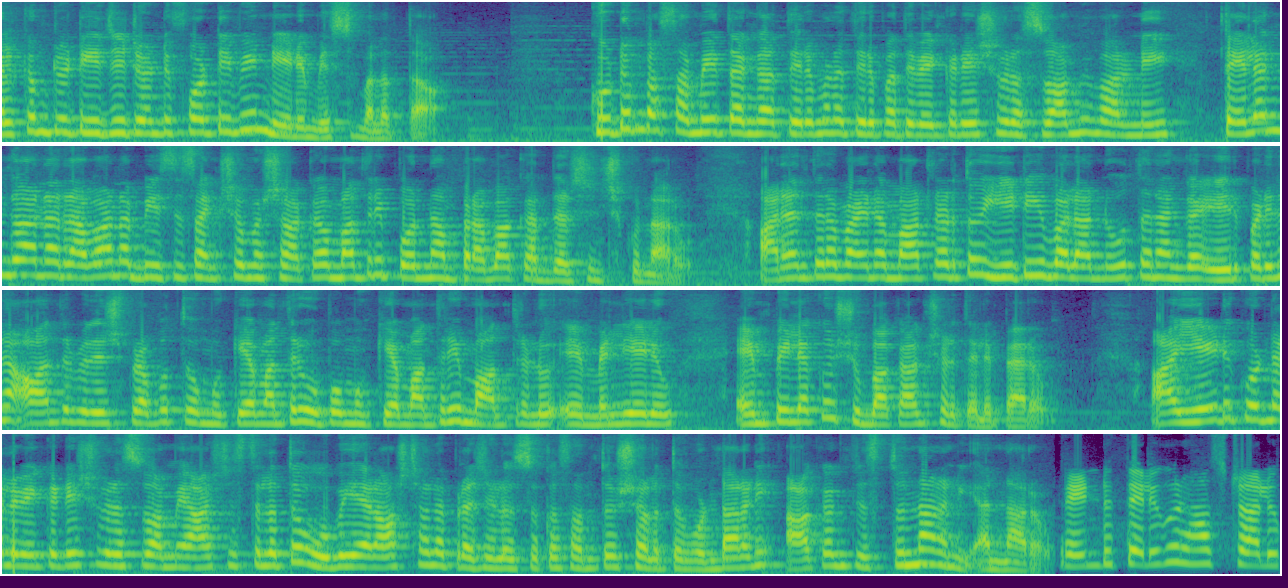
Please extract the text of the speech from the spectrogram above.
Welcome to TG twenty four TV. నేను మిస్ మలత. కుటుంబ సమేతంగా తిరుమల తిరుపతి వెంకటేశ్వర స్వామి వారిని తెలంగాణ రవాణా బీసీ సంక్షేమ శాఖ మంత్రి పొన్నం ప్రభాకర్ దర్శించుకున్నారు. అనంతరం ఆయన మాట్లాడుతూ ఇటీవల నూతనంగా ఏర్పడిన ఆంధ్రప్రదేశ్ ప్రభుత్వ ముఖ్యమంత్రి ఉప ముఖ్యమంత్రి మంత్రులు ఎమ్మెల్యేలు ఎంపీలకు శుభాకాంక్షలు తెలిపారు. ఆ ఏడుకొండల వెంకటేశ్వర స్వామి ఆశీస్సులతో ఉభయ రాష్ట్రాల ప్రజలు సుఖ సంతోషాలతో ఉండాలని ఆకాంక్షిస్తున్నానని అన్నారు. రెండు తెలుగు రాష్ట్రాలు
